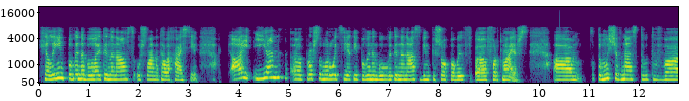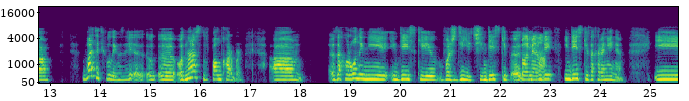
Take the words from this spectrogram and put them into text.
Хелейн повинна була йти на нас, ушла на Талахасі. А Іян е, в прошлому році, який повинен був йти на нас, він пішов побив е, Форт Майерс. Тому що в нас тут в 20 хвилин е, е, од нас в Палм Харбор. Захоронені індійські вожді чи індійські, е, інді- індійські захоронення. І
